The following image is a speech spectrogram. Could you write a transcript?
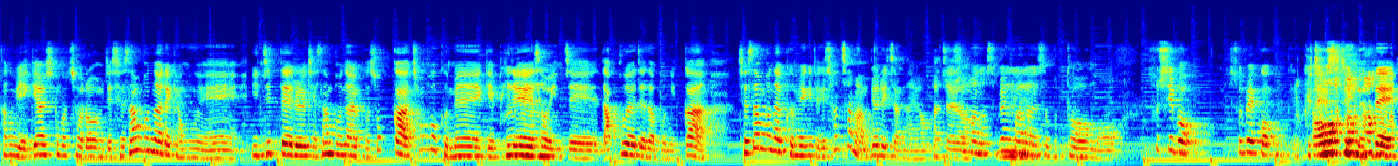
방금 얘기하신 것처럼 이제 재산 분할의 경우에 인지대를 재산 분할 그 속가 청구 금액에 비례해서 음. 이제 납부해야 되다 보니까 재산 분할 금액이 되게 천차만별이잖아요. 맞아요. 수만 원, 수백만 음. 원에서부터 뭐 수십억, 수백억 이렇게 될 어. 수도 있는데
